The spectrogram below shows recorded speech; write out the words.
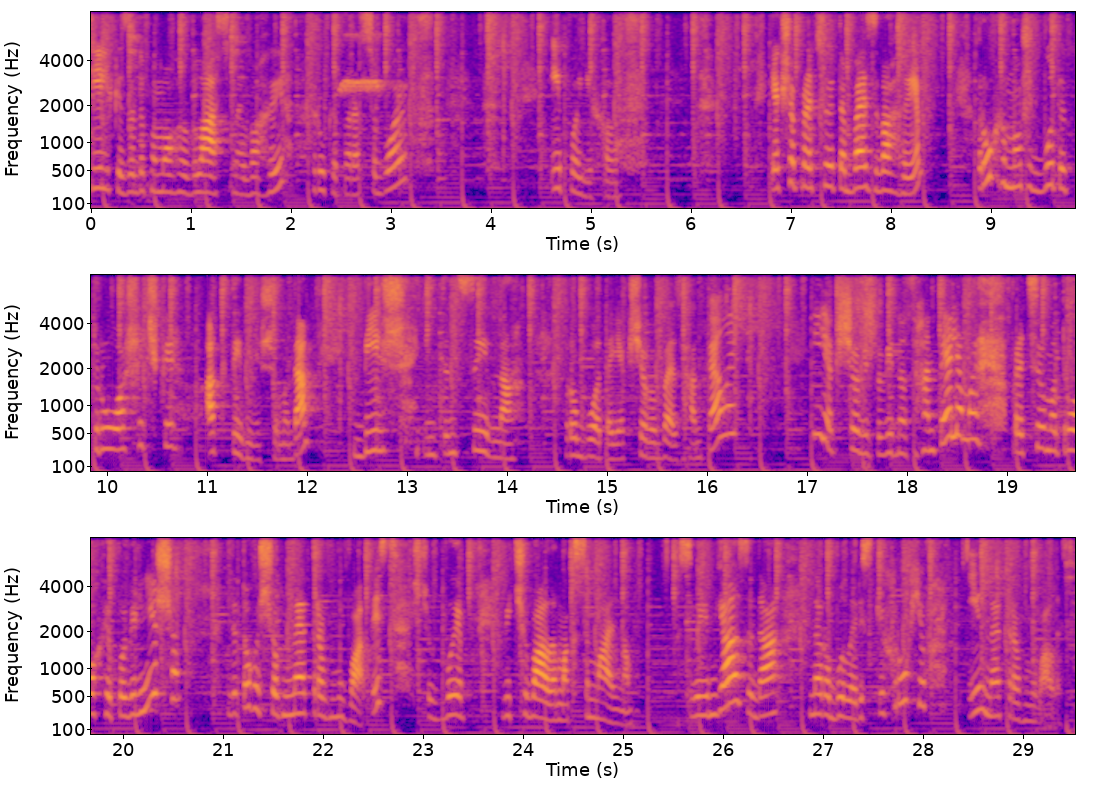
тільки за допомогою власної ваги. Руки перед собою. І поїхали. Якщо працюєте без ваги, рухи можуть бути трошечки активнішими, да? більш інтенсивна робота, якщо ви без гантелей. І якщо відповідно з гантелями працюємо трохи повільніше, для того, щоб не травмуватись, щоб ви відчували максимально свої м'язи, да, не робили різких рухів і не травмувались.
